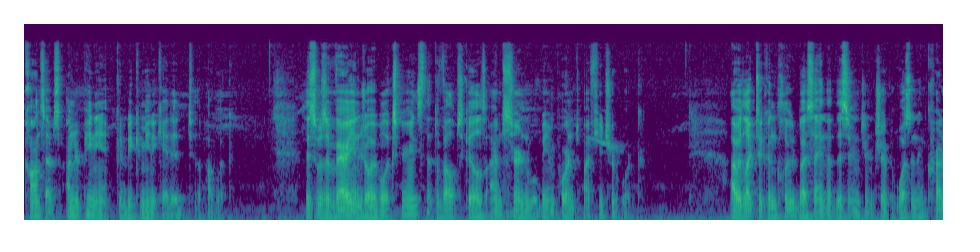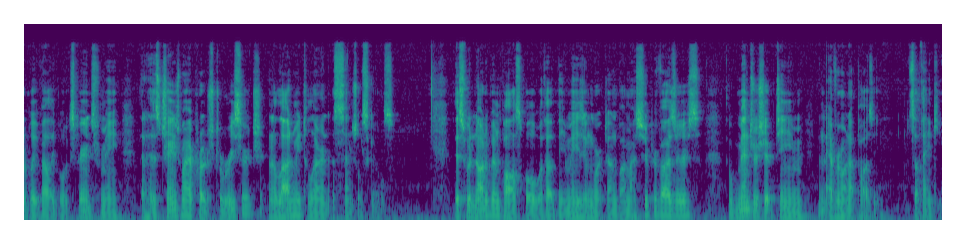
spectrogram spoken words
concepts underpinning it could be communicated to the public. This was a very enjoyable experience that developed skills I am certain will be important to my future work. I would like to conclude by saying that this internship was an incredibly valuable experience for me that has changed my approach to research and allowed me to learn essential skills. This would not have been possible without the amazing work done by my supervisors, the mentorship team, and everyone at Pawsey. So thank you.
